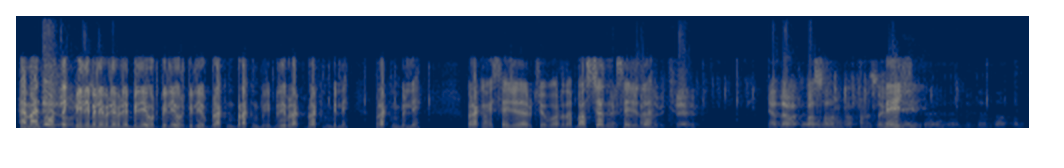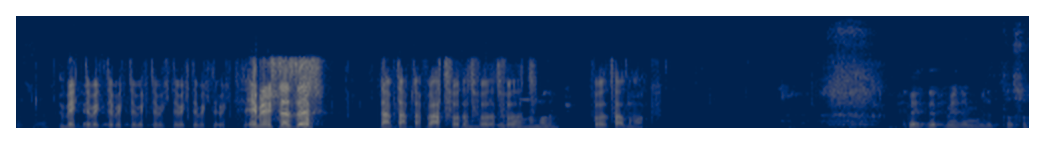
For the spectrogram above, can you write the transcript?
Hemen de ortadaki doğru bili bili bili bili biliyor biliyor biliyor. Bırakın bırakın bili bili bırak bırakın bili. Bırakın bili. Bırakın bili. SC'ler bitiyor bu arada. Basacağız mı kaldı, Bitirelim. Ya da basalım kafanıza. Tutuyor. Bekle bekle bekle bekle bekle bekle bekle bekle. Emre'nin üstüne hazır. Tamam tamam tamam. At forward at forward at forward. Forward aldım onka. Bekletmeyelim millet taso.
